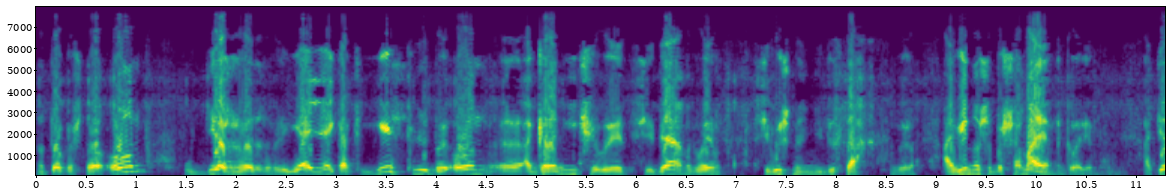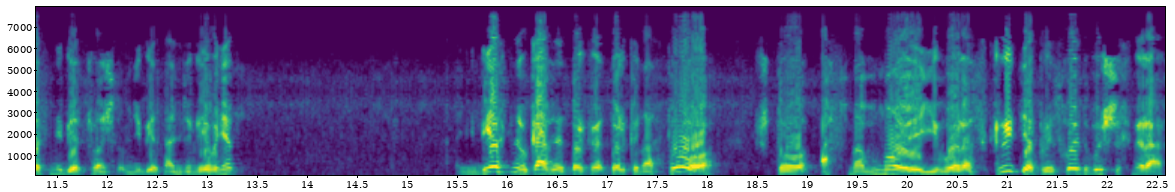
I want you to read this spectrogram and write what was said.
Но только что он удерживает это влияние, как если бы он э, ограничивает себя, мы говорим, Всевышний в небесах. А вину Шабашамая мы говорим. Отец небес. Что значит он небес? А на земле его нет? Небесный указывает только, только на то, что основное его раскрытие происходит в высших мирах.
